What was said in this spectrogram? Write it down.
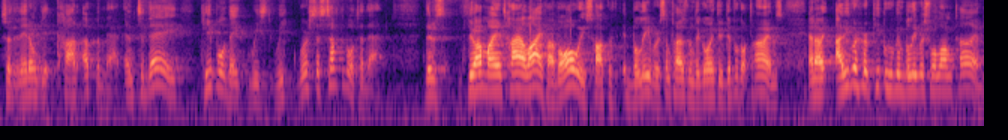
so that they don't get caught up in that. And today, people they we, we we're susceptible to that there's throughout my entire life i've always talked with believers sometimes when they're going through difficult times and I, i've even heard people who've been believers for a long time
